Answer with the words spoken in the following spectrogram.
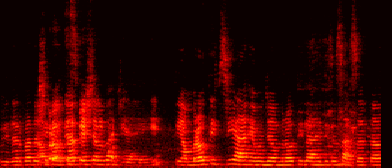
विदर्भात अशी अमरावती करतात. स्पेशल भाजी आहे ही. ती अमरावतीची आहे म्हणजे अमरावतीला आहे तिचं सासर तर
